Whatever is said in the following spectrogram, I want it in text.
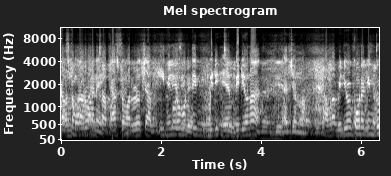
কাস্টমারের অনেক চাপ। কাস্টমারেরও ঈদ পরবর্তী ভিডিও না? এর জন্য। আমরা ভিডিও করে কিন্তু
